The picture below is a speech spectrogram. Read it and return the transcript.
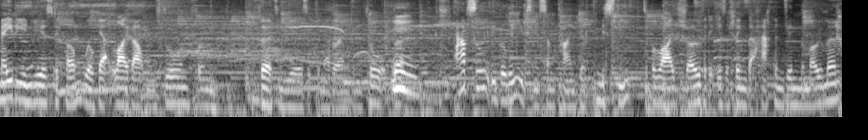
maybe in years to come, will get live albums drawn from 30 years of the never ending tour. Hmm. But he absolutely believes in some kind of mystique to the live show, that it is a thing that happens in the moment.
